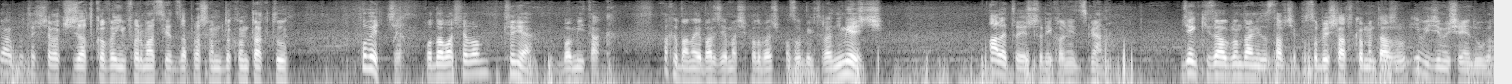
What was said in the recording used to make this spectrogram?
Jakby ktoś chciał jakieś dodatkowe informacje, zapraszam do kontaktu. Powiedzcie, podoba się Wam czy nie? Bo mi tak. A chyba najbardziej ma się podobać osobie, która nim jeździ. Ale to jeszcze nie koniec zmian. Dzięki za oglądanie, zostawcie po sobie ślad w komentarzu i widzimy się niedługo.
